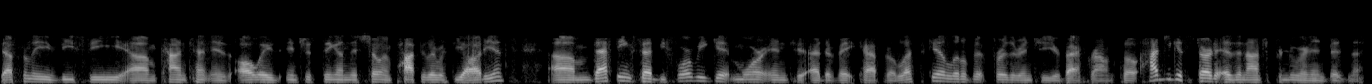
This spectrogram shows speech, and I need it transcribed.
definitely VC um, content is always interesting on this show and popular with the audience. Um, that being said, before we get more into Edovate Capital, let's get a little bit further into your background. So how did you get started as an entrepreneur and in business?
